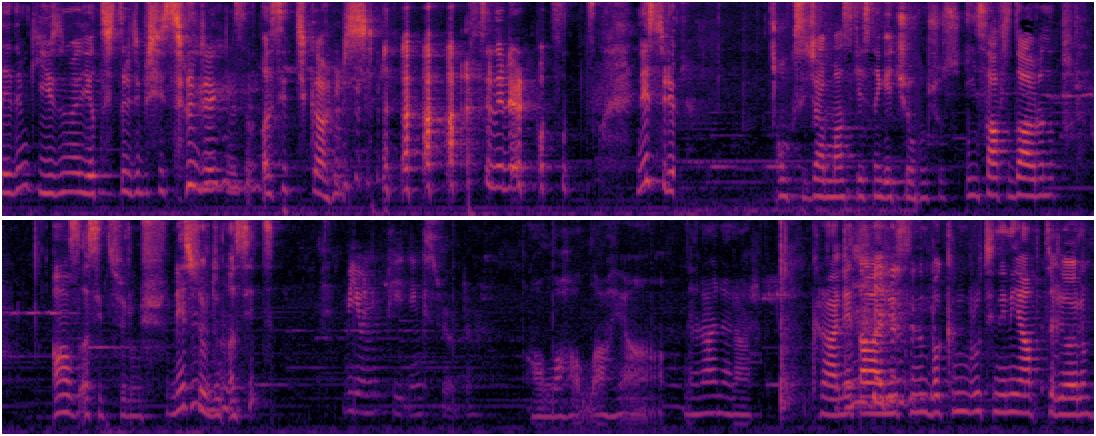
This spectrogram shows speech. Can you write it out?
Dedim ki yüzüme yatıştırıcı bir şey sürecek misin? Asit çıkarmış. Sinirlerim bozuldu. Ne sürüyor? Oksijen maskesine geçiyormuşuz. İnsaflı davranıp az asit sürmüş. Ne sürdün asit? Bionic peeling sürdüm. Allah Allah ya. Neler neler. Kraliyet ailesinin bakım rutinini yaptırıyorum.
